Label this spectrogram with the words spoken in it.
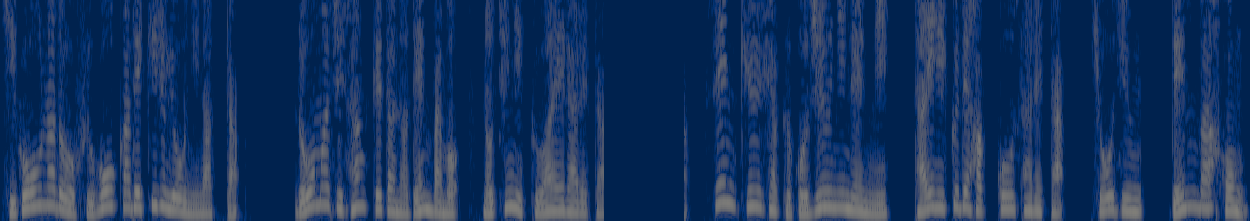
記号などを符号化できるようになった。ローマ字3桁の電話も後に加えられた。1952年に大陸で発行された標準電話本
